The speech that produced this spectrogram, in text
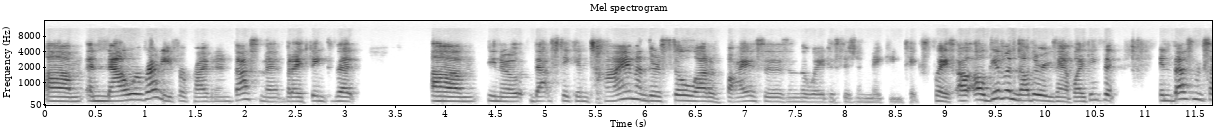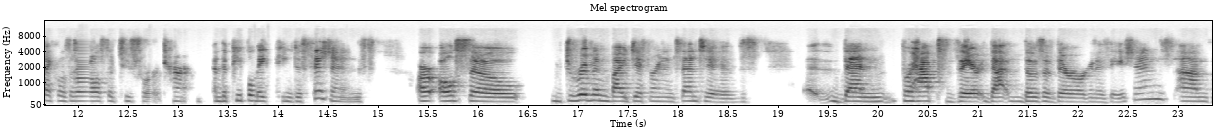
Um, and now we're ready for private investment. But I think that um, you know, that's taken time and there's still a lot of biases in the way decision making takes place. I'll, I'll, give another example. I think that investment cycles are also too short term and the people making decisions are also driven by different incentives uh, than perhaps their that those of their organizations. Um,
